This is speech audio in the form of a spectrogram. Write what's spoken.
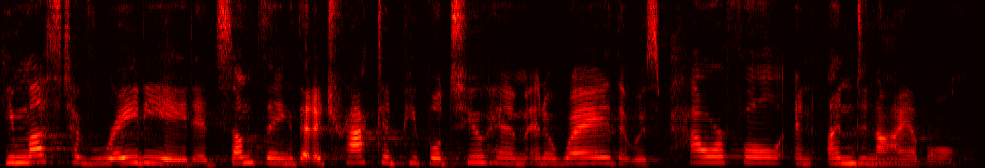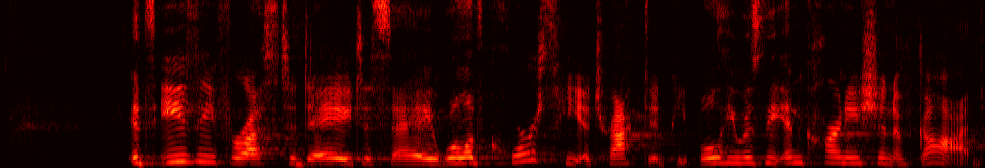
He must have radiated something that attracted people to him in a way that was powerful and undeniable. It's easy for us today to say, well, of course he attracted people. He was the incarnation of God.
